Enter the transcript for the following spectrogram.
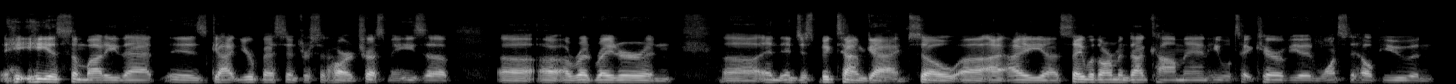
he, he is somebody that is got your best interest at heart. Trust me, he's a uh, a, Red Raider and uh, and and just big time guy. So uh, I, I uh, savewitharmen.com, man, he will take care of you and wants to help you. And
